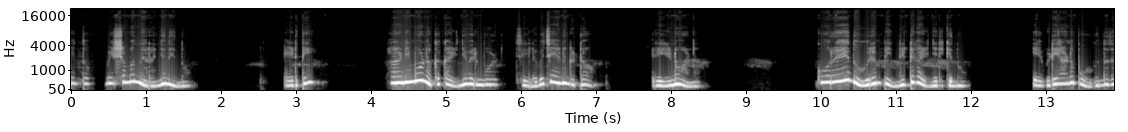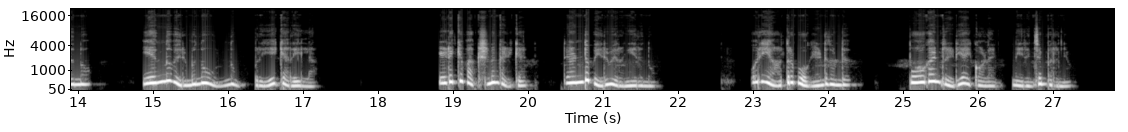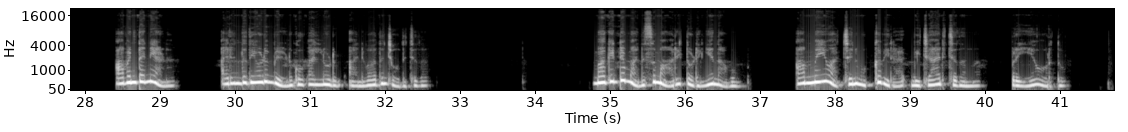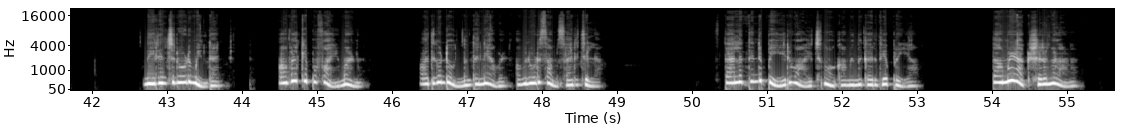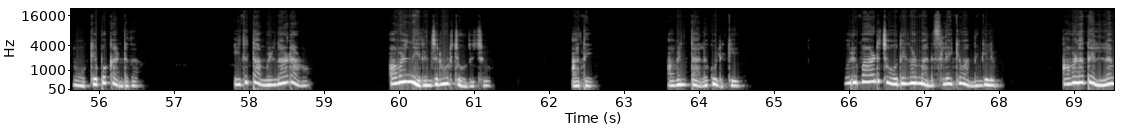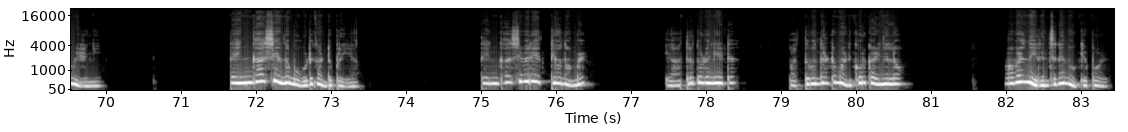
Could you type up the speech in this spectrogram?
എന്തോ വിഷമം നിറഞ്ഞു നിന്നു. എഴുതി ഹണിമൂണൊക്കെ കഴിഞ്ഞു വരുമ്പോൾ ചിലവ് ചെയ്യണം കേട്ടോ. രേണുവാണ് കുറേ ദൂരം പിന്നിട്ട് കഴിഞ്ഞിരിക്കുന്നു. എവിടെയാണ് പോകുന്നതെന്നോ എന്നു വരുമെന്നോ ഒന്നും പ്രിയയ്ക്കറിയില്ല. ഇടയ്ക്ക് ഭക്ഷണം കഴിക്കാൻ രണ്ടുപേരും ഇറങ്ങിയിരുന്നു. ഒരു യാത്ര പോകേണ്ടതുണ്ട്. പോകാൻ റെഡി ആയിക്കോളാൻ നിരഞ്ജൻ പറഞ്ഞു. അവൻ തന്നെയാണ് അരുന്ധതിയോടും വേണുഗോപാലിനോടും അനുവാദം ചോദിച്ചത്. മകന്റെ മനസ്സ് മാറി തുടങ്ങിയെന്നാവും അമ്മയും അച്ഛനും ഒക്കെ വിരാ വിചാരിച്ചതെന്ന് പ്രിയ ഓർത്തു. നിരഞ്ജനോട് മിണ്ടാൻ അവൾക്കിപ്പോൾ ഭയമാണ്. അതുകൊണ്ട് ഒന്നും തന്നെ അവൾ അവനോട് സംസാരിച്ചില്ല. സ്ഥലത്തിന്റെ പേര് വായിച്ചു നോക്കാമെന്ന് കരുതിയ പ്രിയ തമിഴ് അക്ഷരങ്ങളാണ് നോക്കിയപ്പോൾ കണ്ടത്. ഇത് തമിഴ്നാടാണോ? അവൾ നിരഞ്ജനോട് ചോദിച്ചു. അതെ. അവൻ തലകുലുക്കി ഒരുപാട് ചോദ്യങ്ങൾ മനസ്സിലേക്ക് വന്നെങ്കിലും അവൾ അതെല്ലാം വിഴുങ്ങി തെങ്കാശി എന്ന ബോർഡ് കണ്ടു പ്രിയ. തെങ്കാശി വരെ എത്തിയോ നമ്മൾ? യാത്ര തുടങ്ങിയിട്ട് പത്ത് പന്ത്രണ്ട് മണിക്കൂർ കഴിഞ്ഞല്ലോ. അവൾ നിരഞ്ജനെ നോക്കിയപ്പോൾ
